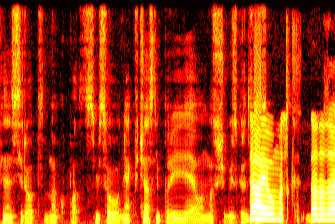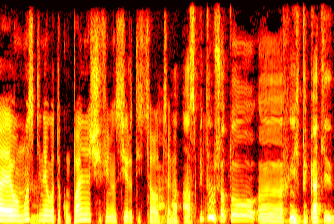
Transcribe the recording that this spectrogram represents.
финансира от накоплатеца? В смисъл някакви частни пари, Елон Мъск ще го изгради? Да, Елон Мъск. Да, да, да, Елон Мъск а. и неговата компания ще финансират изцяло целият. Аз питам, защото а, и така ти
